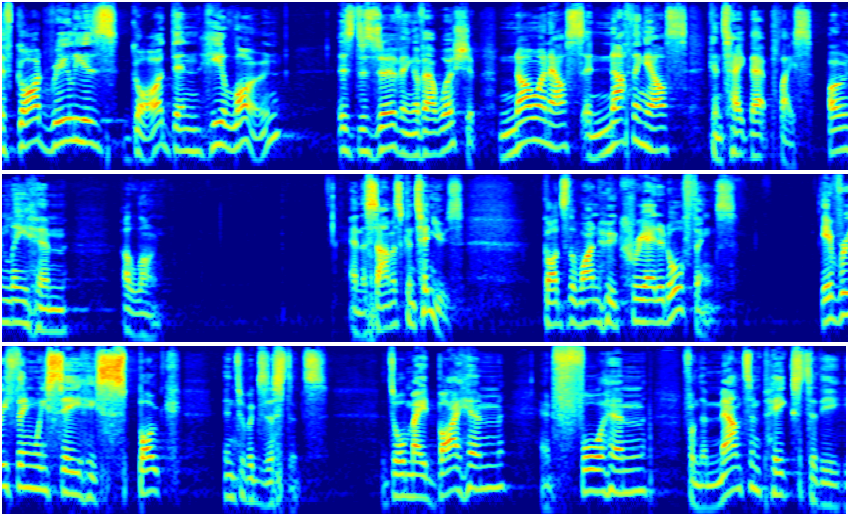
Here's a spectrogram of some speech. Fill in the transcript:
If God really is God, then he alone is deserving of our worship. No one else and nothing else can take that place, only Him alone. And the psalmist continues God's the one who created all things. Everything we see, He spoke into existence. It's all made by Him and for Him, from the mountain peaks to the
